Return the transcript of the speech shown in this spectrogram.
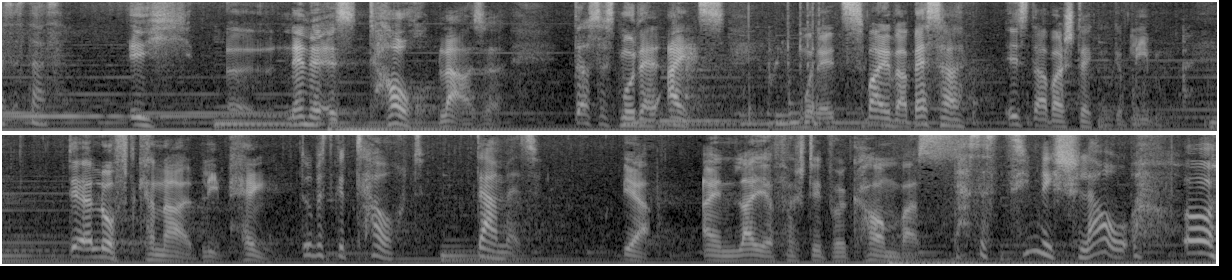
Was ist das? Ich äh, nenne es Tauchblase. Das ist Modell 1. Modell 2 war besser, ist aber stecken geblieben. Der Luftkanal blieb hängen. Du bist getaucht. Damit. Ja, ein Laie versteht wohl kaum was. Das ist ziemlich schlau. Oh,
